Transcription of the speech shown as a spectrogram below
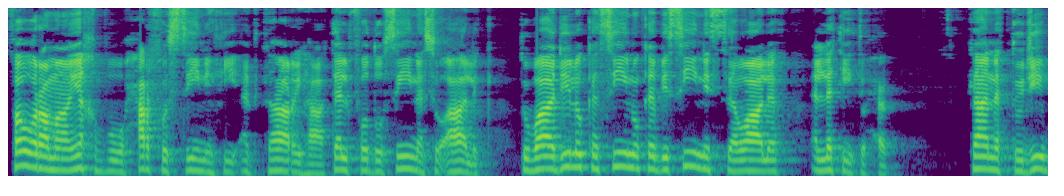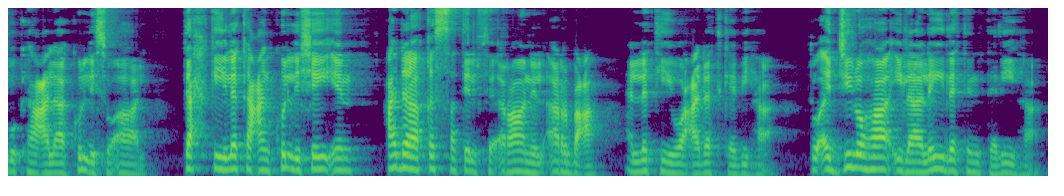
فور ما يخبو حرف السين في أذكارها تلفظ سين سؤالك. تبادلك سينك بسين السوالف. التي تحب. كانت تجيبك على كل سؤال تحكي لك عن كل شيء عدا قصة الفئران الأربعة التي وعدتك بها. تؤجلها إلى ليلة تليها.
